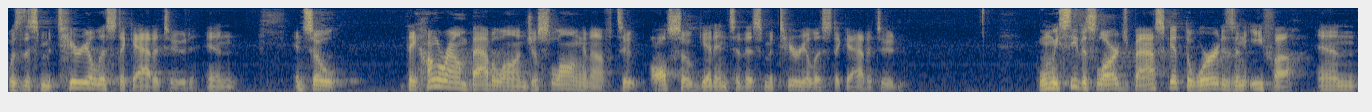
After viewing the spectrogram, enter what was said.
was this materialistic attitude. And, and so they hung around Babylon just long enough to also get into this materialistic attitude. When we see this large basket, the word is an ephah, and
